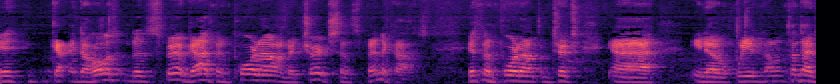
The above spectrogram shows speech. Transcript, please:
It, the whole the Spirit of God's been poured out on the church since Pentecost. It's been poured out on the church. Uh, you know, we sometimes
